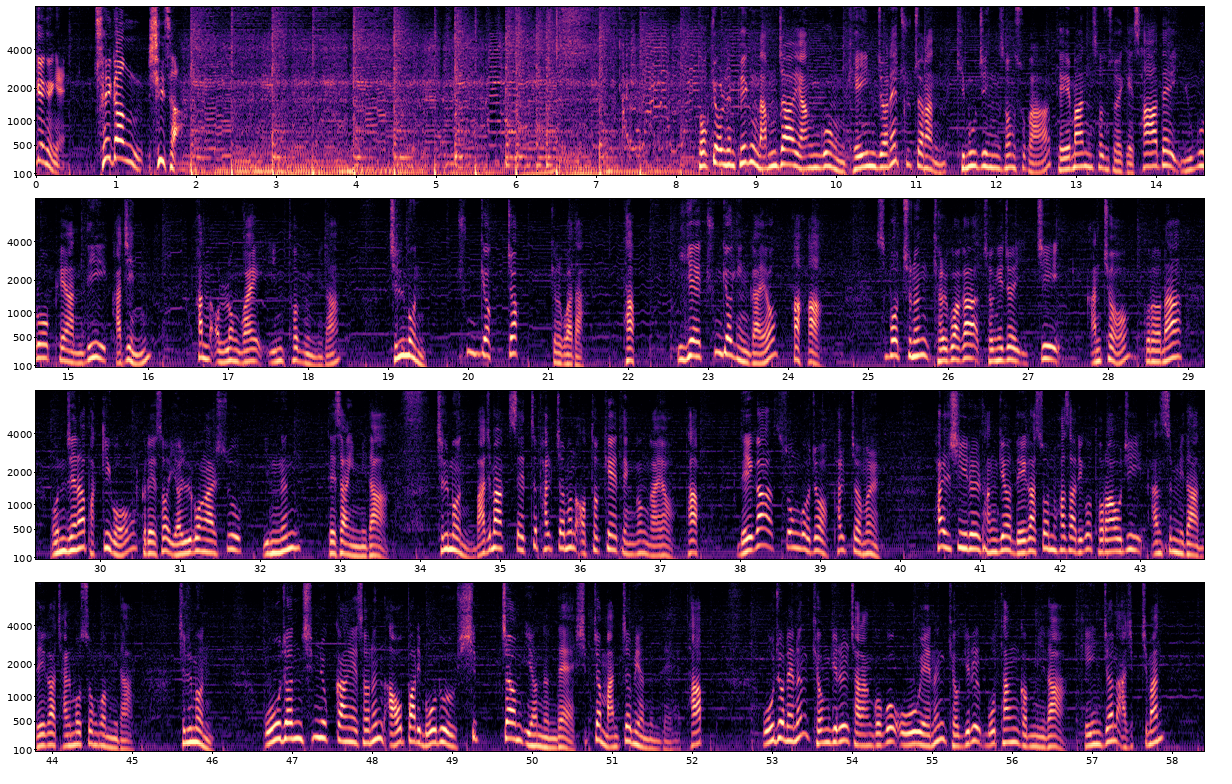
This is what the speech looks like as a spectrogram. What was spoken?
최경영의 최강 시사. 도쿄올림픽 남자 양궁 개인전에 출전한 김우진 선수가 대만 선수에게 4대 6으로 패한 뒤 가진 한 언론과의 인터뷰입니다. 질문 충격적 결과다. 답 이게 충격인가요? 하하. 스포츠는 결과가 정해져 있지 않죠. 그러나 언제나 바뀌고 그래서 열광할 수 있는 대상입니다. 질문 마지막 세트 8점은 어떻게 된 건가요? 답 내가 쏜 거죠. 8점을. 활시를 당겨 내가 쏜 화살이고 돌아오지 않습니다. 내가 잘못 쏜 겁니다. 질문. 오전 16강에서는 9발이 모두 10점이었는데 10점 만점이었는데 답. 오전에는 경기를 잘한 거고 오후에는 경기를 못한 겁니다. 개인전 아쉽지만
